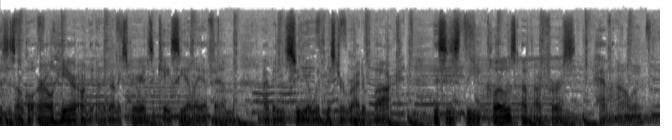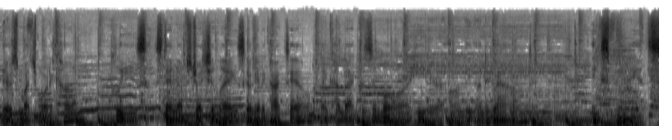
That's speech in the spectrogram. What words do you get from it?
This is Uncle Earl here on the Underground Experience at KCLA FM. I've been in the studio with Mr. Ryder Bach. This is the close of our first half hour. There's much more to come. Please stand up, stretch your legs, go get a cocktail, and come back for some more here on the Underground Experience.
